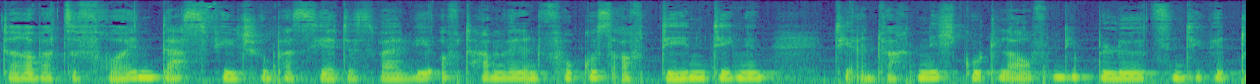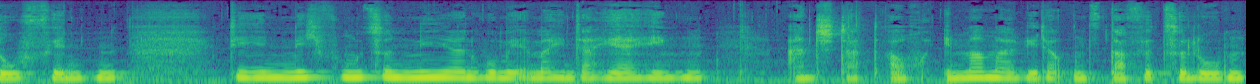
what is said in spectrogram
darüber zu freuen, dass viel schon passiert ist, weil wie oft haben wir den Fokus auf den Dingen, die einfach nicht gut laufen, die blöd sind, die wir doof finden, die nicht funktionieren, wo wir immer hinterherhinken, anstatt auch immer mal wieder uns dafür zu loben,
